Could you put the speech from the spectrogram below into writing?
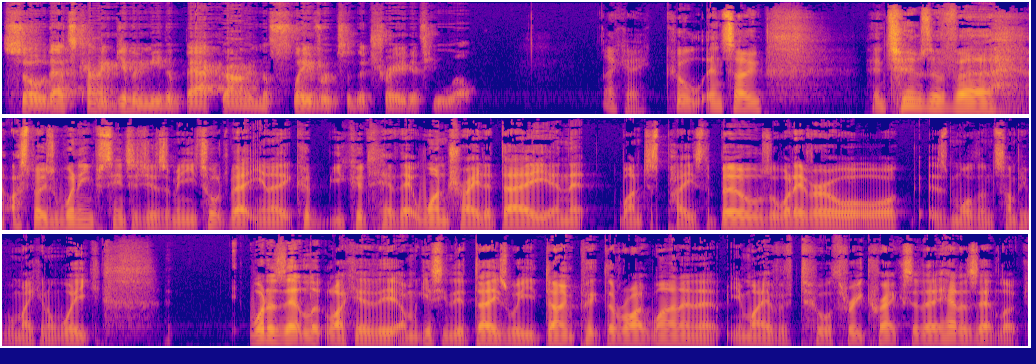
So that's kind of giving me the background and the flavor to the trade, if you will. Okay, cool. And so in terms of, uh, I suppose, winning percentages, I mean, you talked about, you know, it could you could have that one trade a day, and that one just pays the bills or whatever, or, or is more than some people make in a week. What does that look like? There, I'm guessing there are days where you don't pick the right one, and it, you might have two or three cracks a day. How does that look?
